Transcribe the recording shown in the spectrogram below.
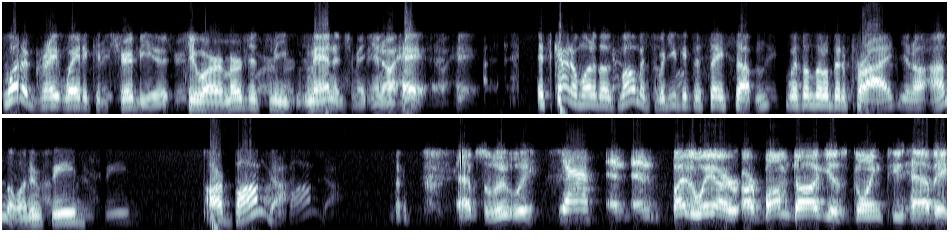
what a great way to contribute to our emergency management. You know, hey, it's kind of one of those moments when you get to say something with a little bit of pride. You know, I'm the one who feeds our bomb dog. absolutely. Yeah. And and by the way, our our bomb dog is going to have a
